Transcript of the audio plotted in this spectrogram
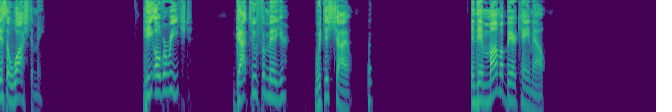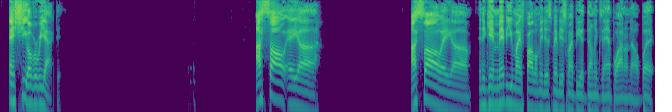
It's a wash to me. He overreached, got too familiar with this child, and then Mama Bear came out and she overreacted. I saw a uh I saw a uh and again maybe you might follow me this maybe this might be a dumb example I don't know but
